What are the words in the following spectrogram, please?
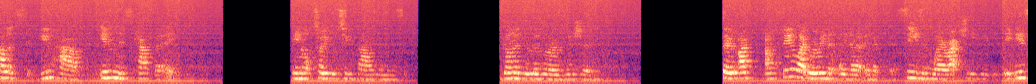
talents that you have in this cafe in October 2016. Going to deliver a vision. So I, I feel like we're in a, in a, in a, a season where actually we, it is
